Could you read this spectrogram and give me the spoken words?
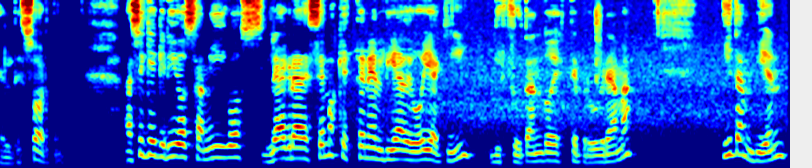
el desorden. Así que queridos amigos, le agradecemos que estén el día de hoy aquí disfrutando de este programa y también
